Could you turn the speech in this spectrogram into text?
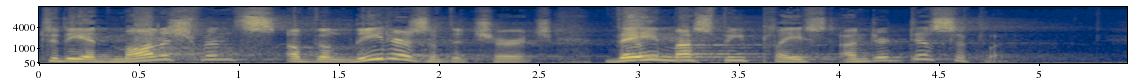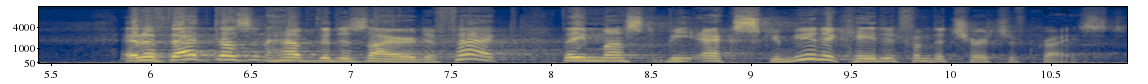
to the admonishments of the leaders of the church, they must be placed under discipline. And if that doesn't have the desired effect, they must be excommunicated from the Church of Christ.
